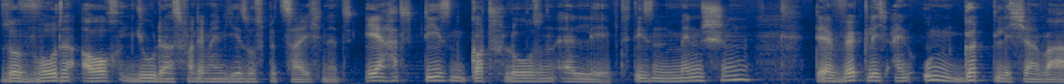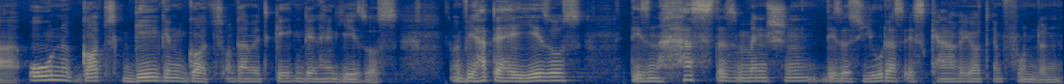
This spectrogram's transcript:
so wurde auch Judas von dem Herrn Jesus bezeichnet. Er hat diesen Gottlosen erlebt, diesen Menschen, wirklich ein Ungöttlicher war, ohne Gott, gegen Gott und damit gegen den Herrn Jesus. Und wie hat der Herr Jesus diesen Hass des Menschen, dieses Judas Iskariot empfunden.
